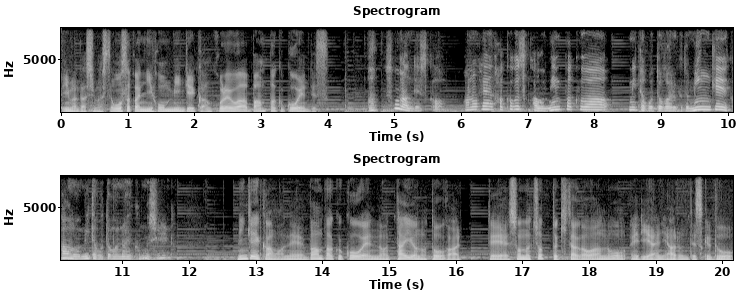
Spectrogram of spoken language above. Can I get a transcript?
今出しました。大阪日本民芸館。これは万博公園です。あそうなんですか。あの辺博物館民泊は見たことがあるけど民芸館は見たことがないかもしれない。民芸館はね万博公園の太陽の塔があってそのちょっと北側のエリアにあるんですけど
